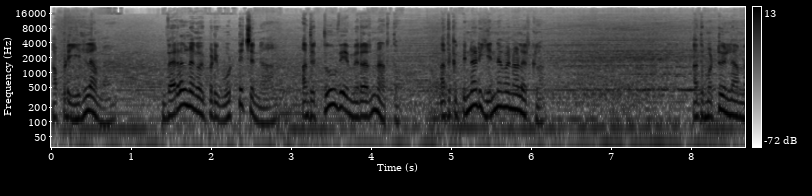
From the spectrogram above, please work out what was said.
அப்படி இல்லாமல் விரல் நகம் இப்படி ஒட்டுச்சுன்னா அது டூ வே மிரர்னு அர்த்தம். அதுக்கு பின்னாடி என்ன வேணாலும் இருக்கலாம். அது மட்டும் இல்லாம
